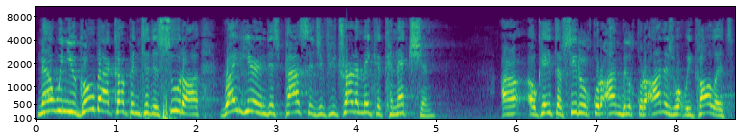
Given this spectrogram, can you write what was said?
Now when you go back up into the surah, right here in this passage, if you try to make a connection, uh, okay, tafsir al-Quran bil-Quran is what we call it.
